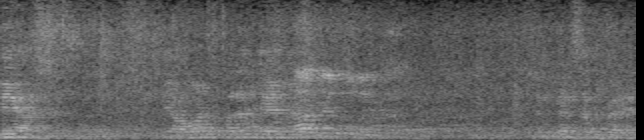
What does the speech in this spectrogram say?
ને જે અવોર્ડ ફરજિયાત શંકર સરકારે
